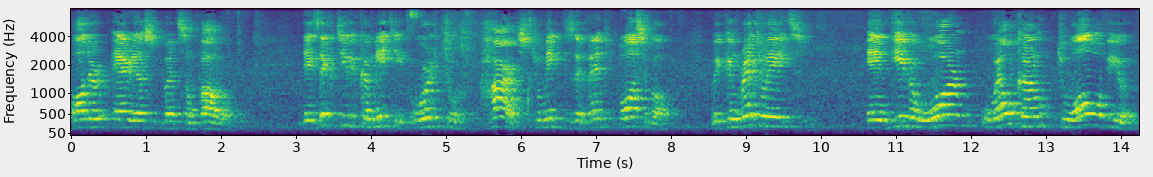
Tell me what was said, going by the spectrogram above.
other areas but São Paulo. The executive committee worked hard to make this event possible. We congratulate and give a warm welcome to all of you.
